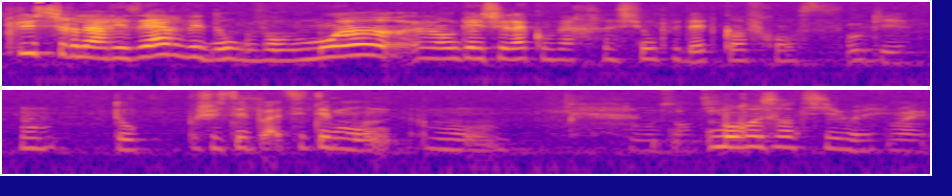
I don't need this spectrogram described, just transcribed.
plus sur la réserve et donc vont moins euh, engager la conversation peut-être qu'en France. Ok. Mmh. Donc, je sais pas. C'était mon mon, ressenti. mon ressenti, ouais. ouais.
